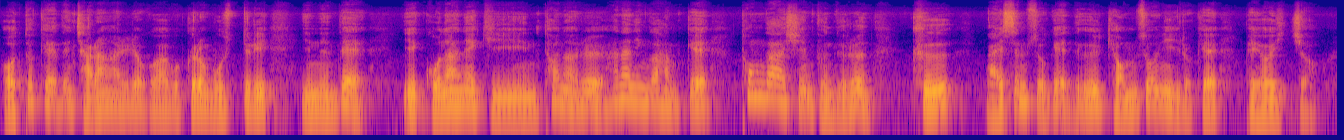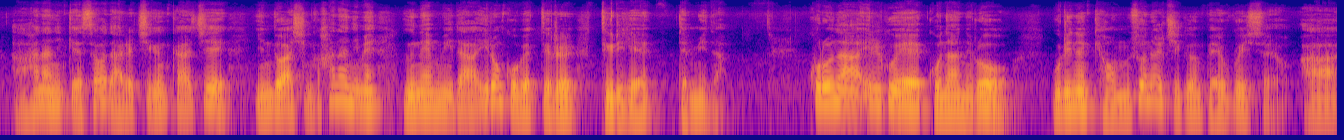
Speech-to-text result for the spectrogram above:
어떻게든 자랑하려고 하고 그런 모습들이 있는데 이 고난의 긴 터널을 하나님과 함께 통과하신 분들은 그 말씀 속에 늘 겸손히 이렇게 배어 있죠. 아, 하나님께서 나를 지금까지 인도하신 거 하나님의 은혜입니다. 이런 고백들을 드리게 됩니다. 코로나19의 고난으로 우리는 겸손을 지금 배우고 있어요. 아,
